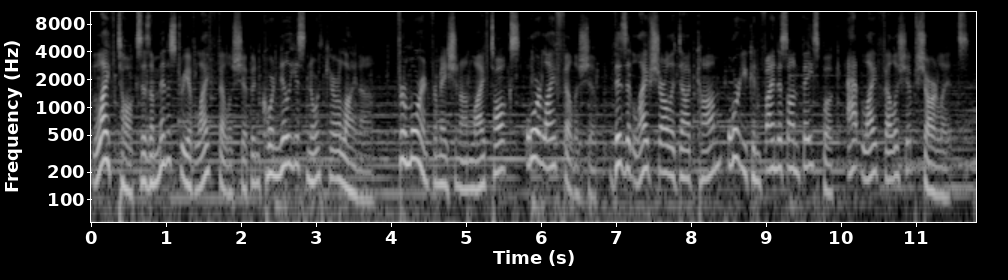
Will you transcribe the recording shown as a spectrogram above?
Life Talks is a ministry of Life Fellowship in Cornelius, North Carolina. For more information on Life Talks or Life Fellowship, visit lifecharlotte.com or you can find us on Facebook at Life Fellowship Charlotte.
